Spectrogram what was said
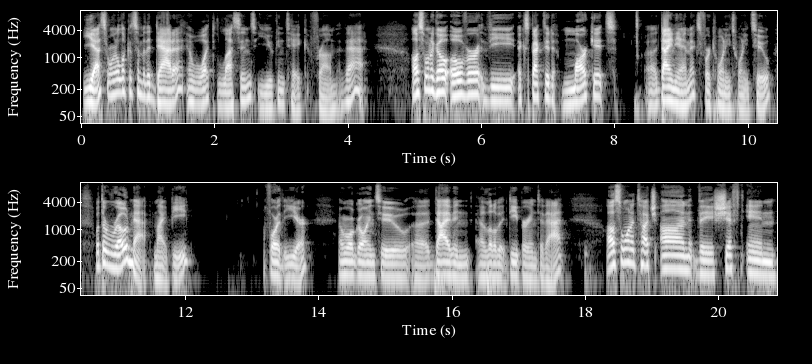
yes, we're going to look at some of the data and what lessons you can take from that. I also want to go over the expected market uh, dynamics for 2022, what the roadmap might be for the year, and we're going to uh, dive in a little bit deeper into that. I also want to touch on the shift in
